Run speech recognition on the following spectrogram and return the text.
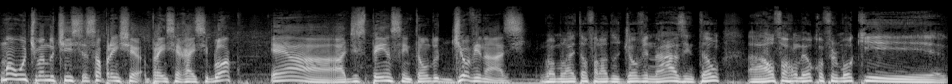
Uma última notícia só para encerrar esse bloco é a, a dispensa então do Giovinazzi. Vamos lá então falar do Giovinazzi, então. A Alfa Romeo confirmou que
